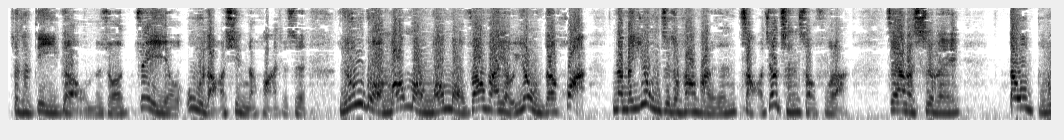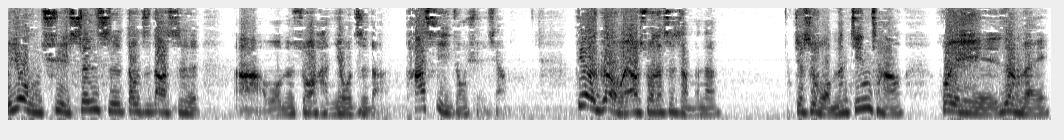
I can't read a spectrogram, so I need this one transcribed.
这是第一个，我们说最有误导性的话，就是如果某某某某方法有用的话，那么用这个方法的人早就成首富了。这样的思维都不用去深思，都知道是啊，我们说很幼稚的。它是一种选项。第二个我要说的是什么呢？就是我们经常会认为。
